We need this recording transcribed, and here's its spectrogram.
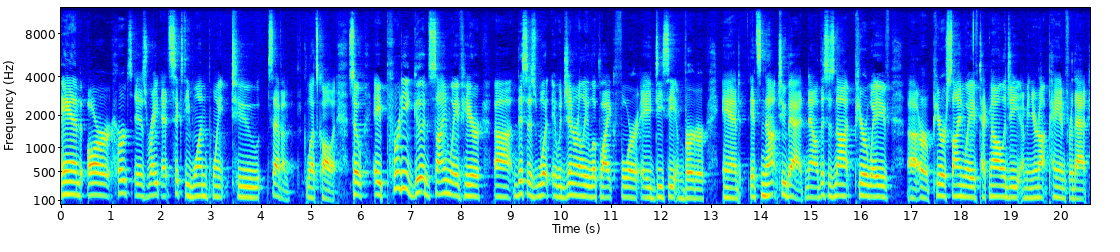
and our Hertz is right at 61.27 let's call it. So a pretty good sine wave here. Uh, this is what it would generally look like for a DC inverter and it's not too bad. Now this is not pure wave uh, or pure sine wave technology. I mean, you're not paying for that,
